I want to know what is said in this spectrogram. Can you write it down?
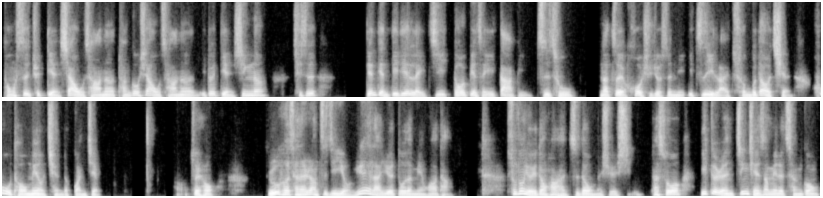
同事去点下午茶呢？团购下午茶呢？一堆点心呢？其实点点滴滴的累积都会变成一大笔支出。那这或许就是你一直以来存不到钱、户头没有钱的关键。好最后，如何才能让自己有越来越多的棉花糖？书中有一段话很值得我们学习。他说，一个人金钱上面的成功，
